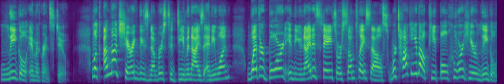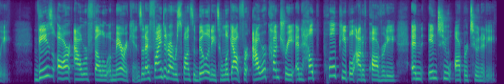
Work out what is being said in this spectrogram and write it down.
legal immigrants do. Look, I'm not sharing these numbers to demonize anyone. Whether born in the United States or someplace else, we're talking about people who are here legally. These are our fellow Americans, and I find it our responsibility to look out for our country and help pull people out of poverty and into opportunity.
